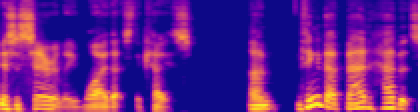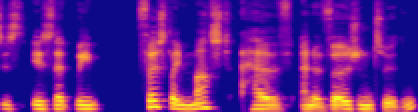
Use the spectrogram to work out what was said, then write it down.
necessarily why that's the case. Um, the thing about bad habits is is that we firstly must have an aversion to them.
